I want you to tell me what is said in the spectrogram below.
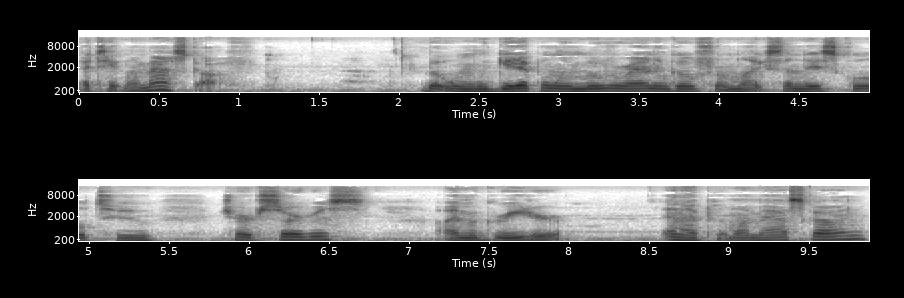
I take my mask off. But when we get up and we move around and go from like Sunday school to church service, I'm a greeter and I put my mask on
